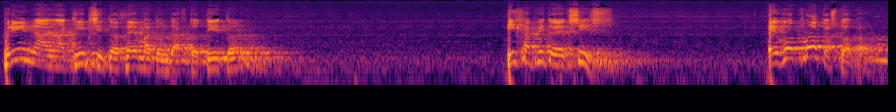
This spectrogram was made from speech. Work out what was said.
Πριν ανακύψει το θέμα των ταυτοτήτων είχα πει το εξής. Εγώ πρώτος το είπα.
